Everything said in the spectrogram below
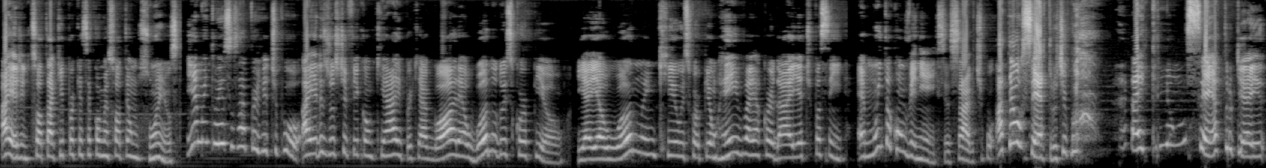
ai, a gente só tá aqui porque você começou a ter uns sonhos. E é muito isso, sabe? Porque, tipo, aí eles justificam que, ai, porque agora é o ano do escorpião. E aí é o ano em que o escorpião rei vai acordar. E é tipo assim, é muita conveniência, sabe? Tipo, até o cetro, tipo. aí cria um cetro que aí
